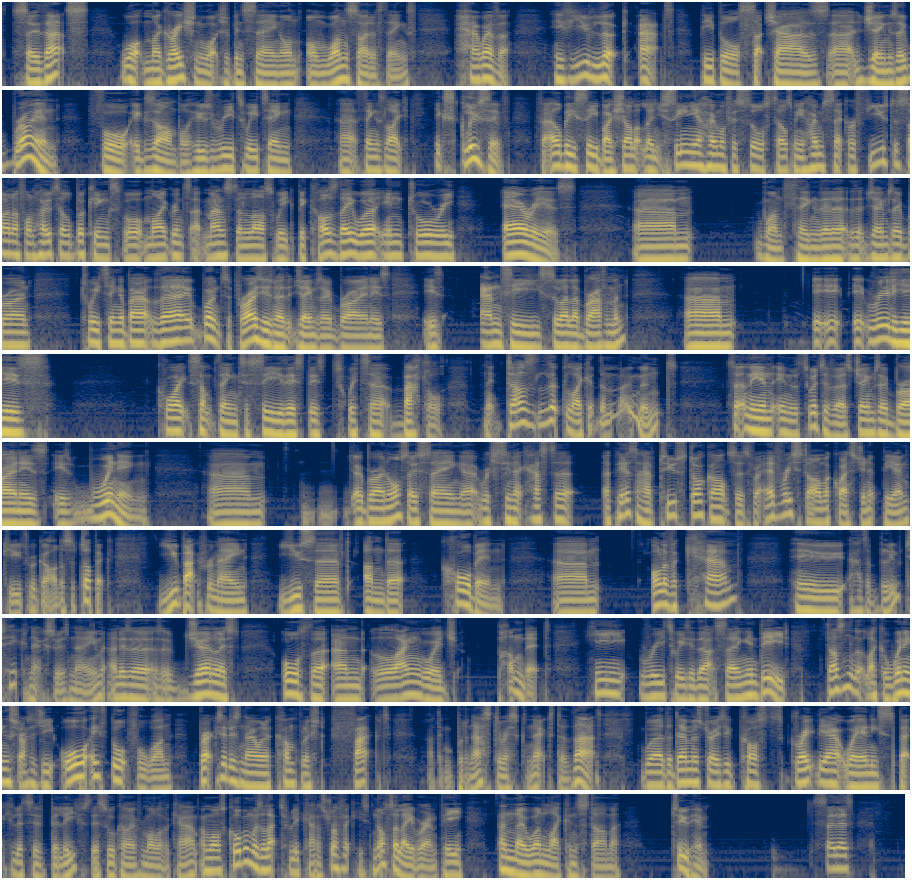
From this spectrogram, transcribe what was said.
So that's what Migration Watch have been saying on, on one side of things. However, if you look at people such as uh, James O'Brien, for example, who's retweeting uh, things like exclusive for LBC by Charlotte Lynch Senior, Home Office source tells me HomeSec refused to sign off on hotel bookings for migrants at Manston last week because they were in Tory areas. Um, one thing that, uh, that James O'Brien tweeting about there. It won't surprise you to know that James O'Brien is is anti Suella Braverman. Um, it it really is quite something to see this this Twitter battle. And it does look like at the moment certainly in in the Twitterverse, James O'Brien is is winning. Um, O'Brien also saying uh, Rishi Sunak has to appears to have two stock answers for every Starmer question at PMQs, regardless of topic. You backed Remain, you served under Corbyn. Um, Oliver Kamm, who has a blue tick next to his name and is a, is a journalist, author, and language pundit, he retweeted that saying, Indeed, doesn't look like a winning strategy or a thoughtful one. Brexit is now an accomplished fact. I think we'll put an asterisk next to that, where the demonstrated costs greatly outweigh any speculative beliefs. This all coming from Oliver Kamm. And whilst Corbyn was electorally catastrophic, he's not a Labour MP, and no one likens Starmer to him. So there's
